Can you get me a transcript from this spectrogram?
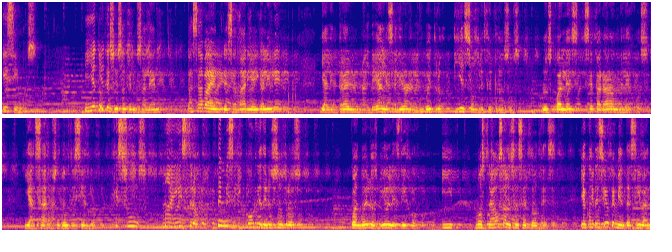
hicimos. Y yendo Jesús a Jerusalén, pasaba entre Samaria y Galilea, y al entrar en una aldea le salieron al encuentro diez hombres leprosos, los cuales se pararon de lejos y alzaron su voz diciendo, Jesús, Maestro, ten misericordia de nosotros. Cuando él los vio, les dijo, Id, mostraos a los sacerdotes. Y aconteció que mientras iban,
